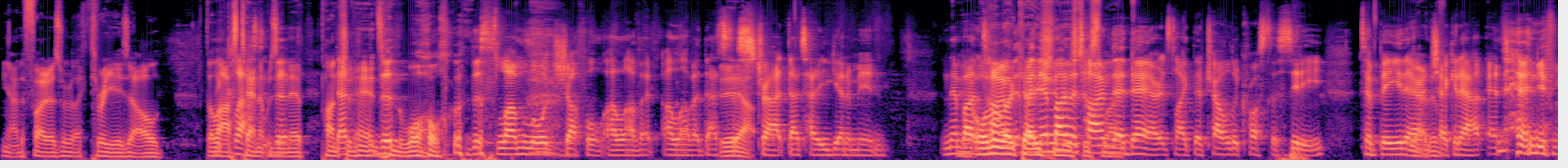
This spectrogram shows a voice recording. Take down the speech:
you know, the photos were like three years old. The, last tenant was in there punching that- hands the- on the wall. The slumlord shuffle. I love it. I love it. That's the Yeah. strat. That's how you get them in. And then by the all the time, but then by the time they're there, it's like they've traveled across the city to be there Yeah, and they've- check it out, and then you've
